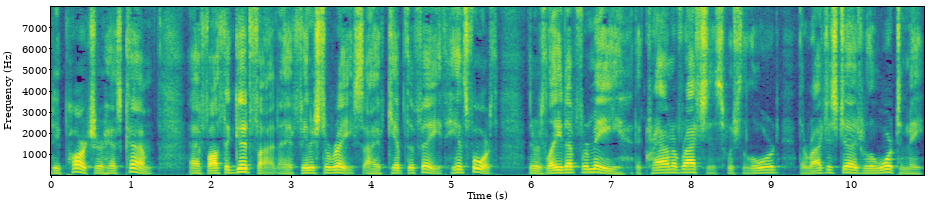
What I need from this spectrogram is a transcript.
departure has come. I have fought the good fight. I have finished the race. I have kept the faith. Henceforth, there is laid up for me the crown of righteousness, which the Lord, the righteous judge, will award to me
